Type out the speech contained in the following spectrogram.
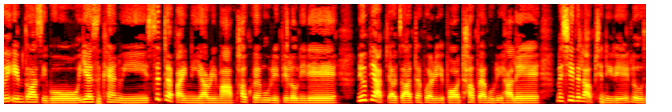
သွေးအေးမသွားစေဖို့ရဲစခန်းတွေစစ်တပ်ပိုင်းနေရာတွေမှာဖောက်ခွဲမှုတွေပြုလုပ်နေတဲ့မြို့ပြပျောက်ကြားတပ်ဖွဲ့တွေအပေါ်ထောက်ပံ့မှုတွေဟာလည်းမရှိသလောက်ဖြစ်နေတယ်လို့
